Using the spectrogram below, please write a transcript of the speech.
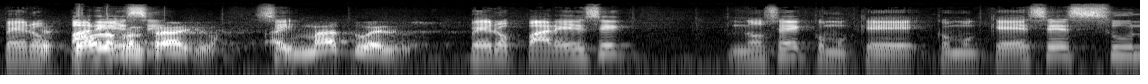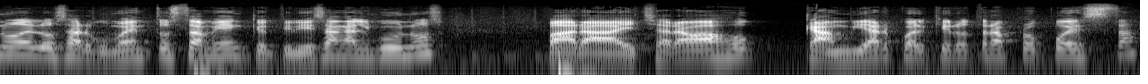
pero parece... Todo lo contrario, hay más duelos. Pero parece, no sé, como que, como que ese es uno de los argumentos también que utilizan algunos para echar abajo, cambiar cualquier otra propuesta,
